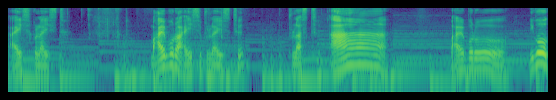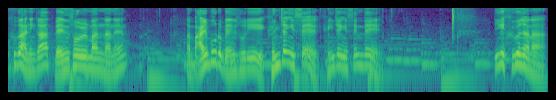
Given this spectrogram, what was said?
아이스 블라이스트. 말보루 아이스 블라이스트? 블라스트. 아 말보루 이거 그거 아닌가? 맨솔만 나는 아, 말보루 맨솔이 굉장히 세. 굉장히 센데 이게 그거잖아.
